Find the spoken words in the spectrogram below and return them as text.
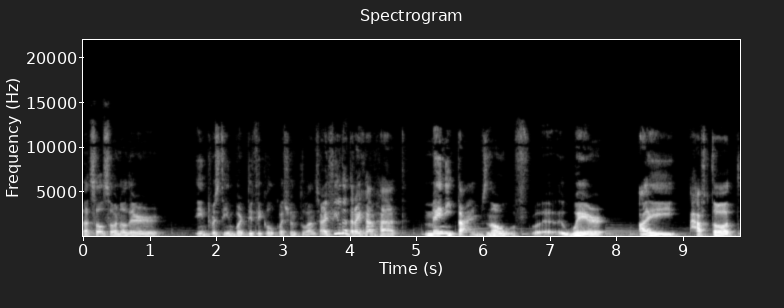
That's also another interesting but difficult question to answer. I feel that I have had many times, no, where I have thought,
